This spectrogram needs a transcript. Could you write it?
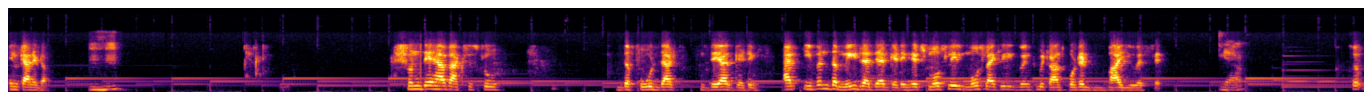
in Canada. Mm-hmm. Shouldn't they have access to the food that they are getting? And even the meat that they are getting it's mostly most likely going to be transported by usa yeah. So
